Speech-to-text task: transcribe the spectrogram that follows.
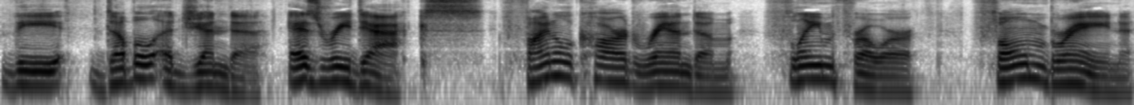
The Double Agenda. Ezri Dax. Final card random. Flamethrower. Foam Brain.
